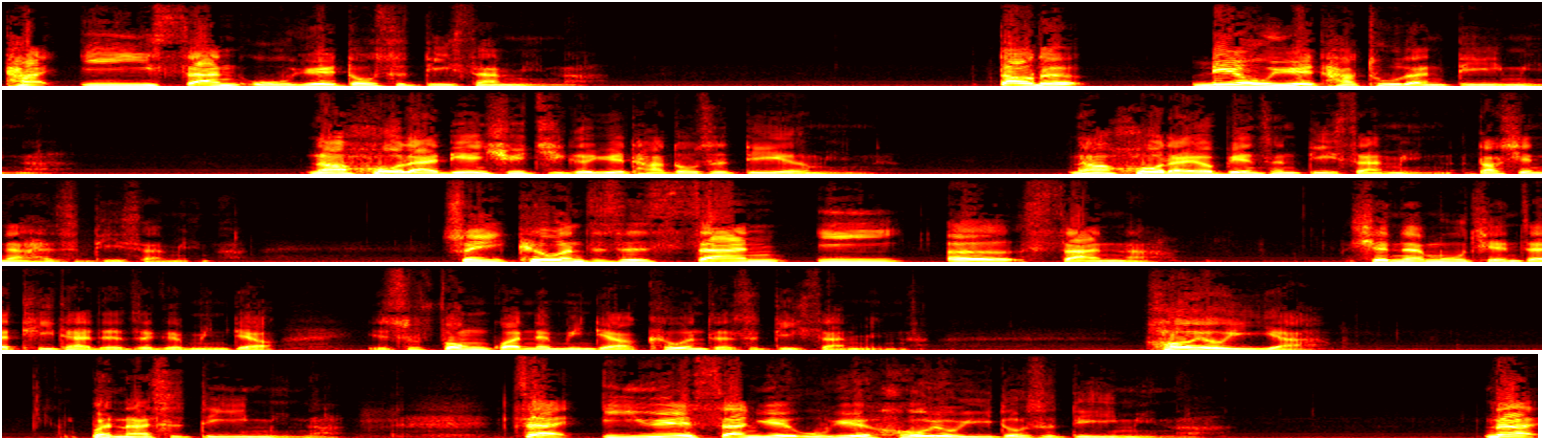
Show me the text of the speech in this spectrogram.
他一三五月都是第三名啊，到了六月他突然第一名啊，然后后来连续几个月他都是第二名，然后后来又变成第三名，到现在还是第三名啊，所以柯文哲是三一二三呐。现在目前在 T 台的这个民调也是封关的民调，柯文哲是第三名了。侯友谊啊，本来是第一名啊，在一月、三月、五月，侯友谊都是第一名啊。那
